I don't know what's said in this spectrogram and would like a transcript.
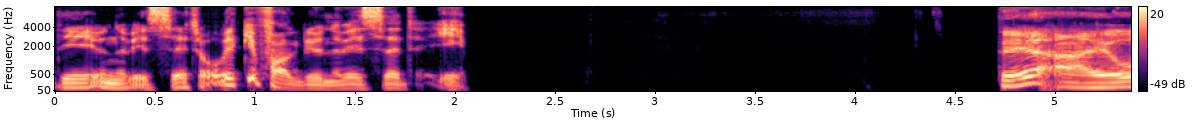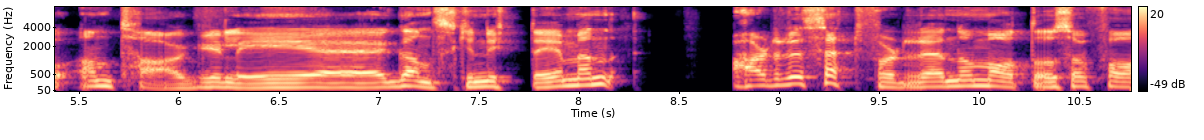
de underviser, og hvilke fag de underviser i. Det er jo antagelig ganske nyttig, men har dere sett for dere noen måte å få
